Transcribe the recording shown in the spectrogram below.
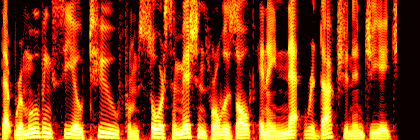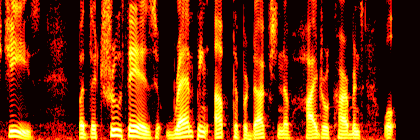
that removing CO2 from source emissions will result in a net reduction in GHGs, but the truth is, ramping up the production of hydrocarbons will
